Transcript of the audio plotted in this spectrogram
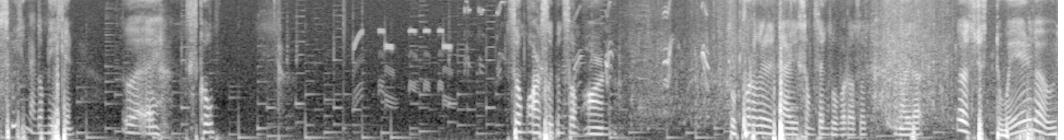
So sweet they're making. Uh, it's cool. Some are sleeping, some aren't. So probably tell you some things over others. You know that that's just the way it goes.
